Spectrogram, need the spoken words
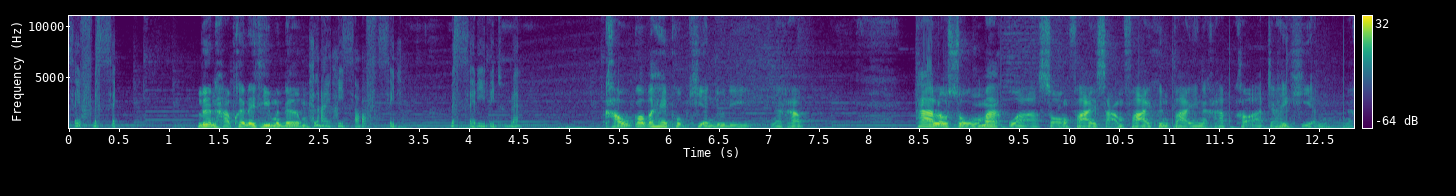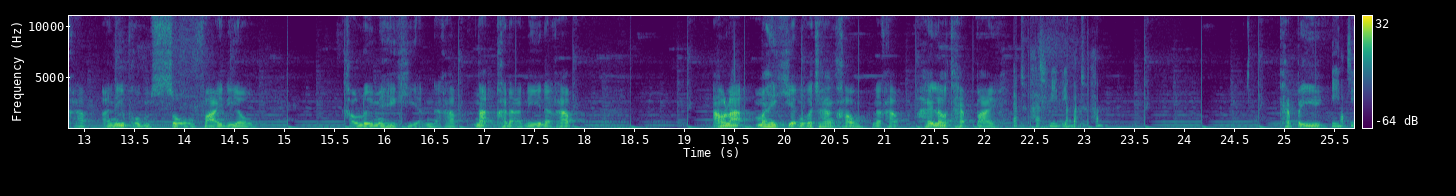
Save Message เลื่อนหาเพื่อนไอทีเหมือนเดิมเพื่อ IT Soft สิ Message Edit และเขาก็ไม่ให้ผมเขียนอยู่ดีนะครับ ถ้าเราส่งมากกว่า 2 ไฟล์ 3 ไฟล์ขึ้นไปนะครับ เขาอาจจะให้เขียนนะครับ อันนี้ผมส่งไฟล์เดียว เขาเลยไม่ให้เขียนนะครับ ณ ขณะนี้นะครับ เอาละไม่ให้เขียนก็ช่างเขานะครับ ให้เราแท็บไป Add Pad Media button แท็บไปอีก Emoji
